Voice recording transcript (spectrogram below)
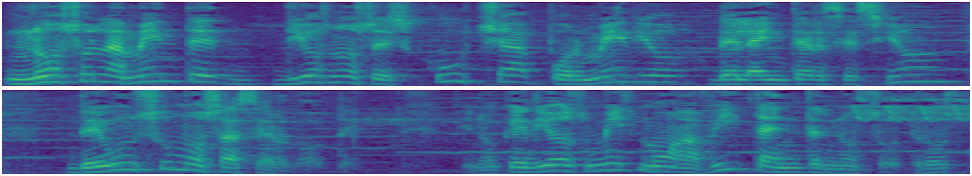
no solamente Dios nos escucha por medio de la intercesión de un sumo sacerdote, sino que Dios mismo habita entre nosotros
